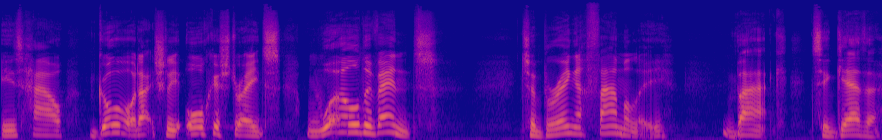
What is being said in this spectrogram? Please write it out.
is how God actually orchestrates world events to bring a family back together.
